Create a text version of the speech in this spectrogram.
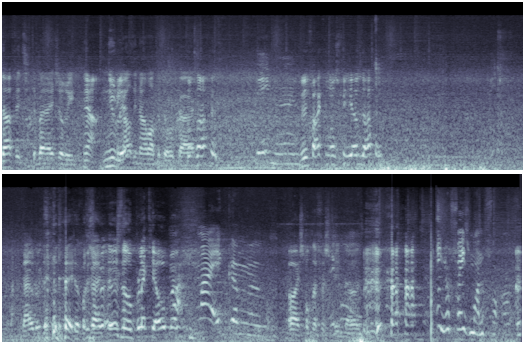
David zit erbij, sorry. Ja, nieuw Ik lid. haal die naam altijd door elkaar. David? Damon. Wil je vaak van onze video's, David? Nou, duidelijk. nee, dat begrijp er ik. is nog een plekje open. Maar ik, ehm, Oh, hij schopt even dood. in your face, motherfucker.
